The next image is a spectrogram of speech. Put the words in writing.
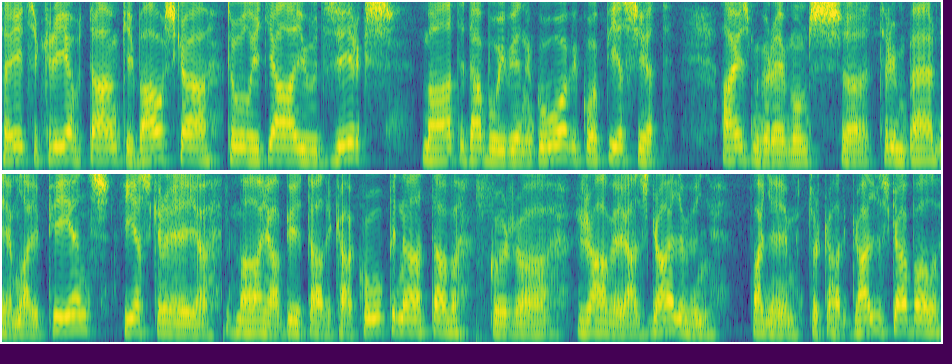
teica, Krievu tanki Bauskā, tūlīt jājūt zirgs, Māte dabūja vienu govi, ko piesiet aizmugurē mums uh, trim bērniem, lai piens ieskrēja. Mājā bija tāda kā kūpinātava, kur uh, žāvējās gaļa. Viņa paņēma tur kādu gaļas gabalu,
